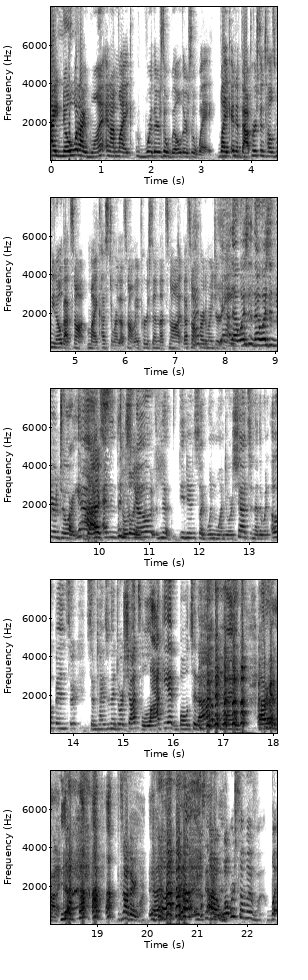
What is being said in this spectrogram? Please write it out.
I know what I want and I'm like, where there's a will, there's a way. Like, and if that person tells me no, that's not my customer, that's not my person, that's not that's not That- part of my journey. Yeah, that wasn't that wasn't your door. Yeah, Yes, and then totally. snow. no, You know, it's like when one door shuts, another one opens. Or sometimes when the door shuts, lock it, bolt it up. Like, forget about it. Yeah, It's not there anymore. yeah exactly. Uh, what were some of what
